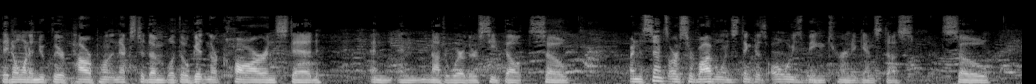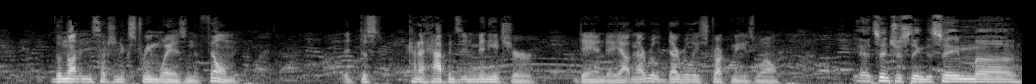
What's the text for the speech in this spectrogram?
they don't want a nuclear power plant next to them, but they'll get in their car instead and, and not to wear their seatbelt. So, in a sense, our survival instinct is always being turned against us. So, though not in such an extreme way as in the film, it just kind of happens in miniature day in day out, and that really that really struck me as well. Yeah, it's interesting. The same uh,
